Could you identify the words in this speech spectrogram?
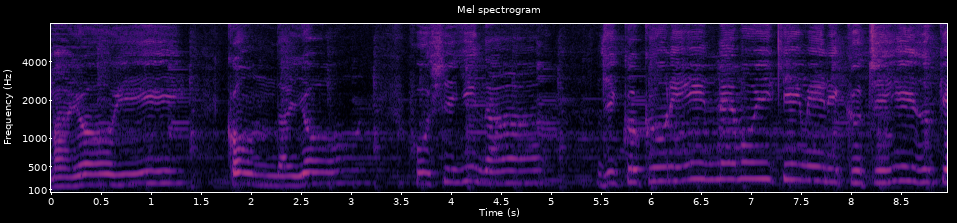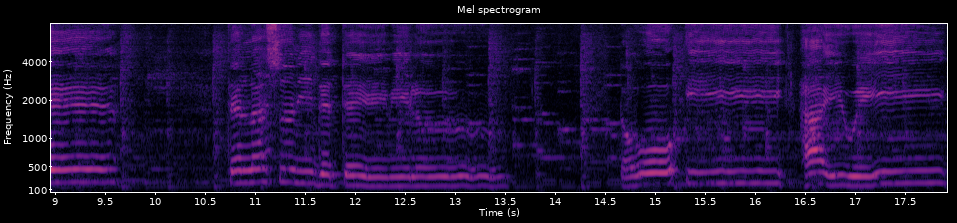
迷い込んだよ。不思議な時刻に眠い君に口づけ。テラスに出てみる。遠いハイウェイ。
